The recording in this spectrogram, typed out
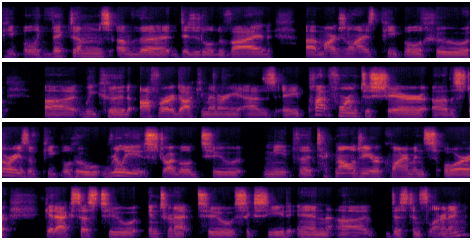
people like victims of the digital divide, uh, marginalized people who uh, we could offer our documentary as a platform to share uh, the stories of people who really struggled to meet the technology requirements or get access to internet to succeed in uh, distance learning.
